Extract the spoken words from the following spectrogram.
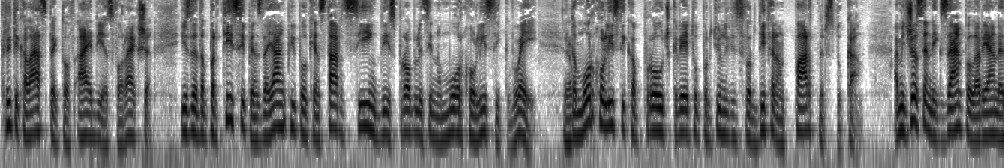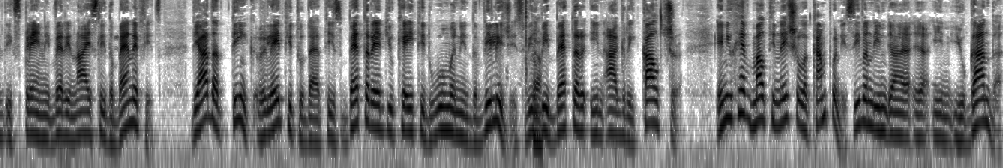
critical aspect of ideas for action, is that the participants, the young people, can start seeing these problems in a more holistic way. Yep. The more holistic approach creates opportunities for different partners to come. I mean, just an example, Ariana explained very nicely the benefits. The other thing related to that is better educated women in the villages will Yeah. be better in agriculture. And you have multinational companies, even in uh, uh, in Uganda,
